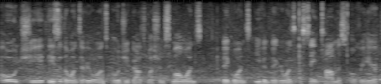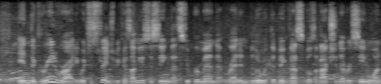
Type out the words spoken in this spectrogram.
OG. These are the ones everyone wants. OG bounce mushroom. Small ones, big ones, even bigger ones. A St. Thomas over here in the green variety, which is strange because I'm used to seeing that Superman, that red and blue with the big vesicles. I've actually never seen one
